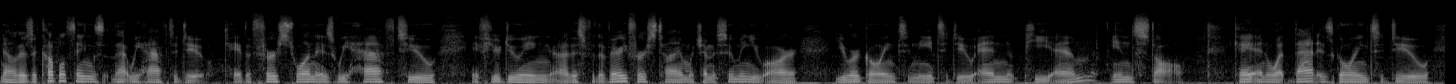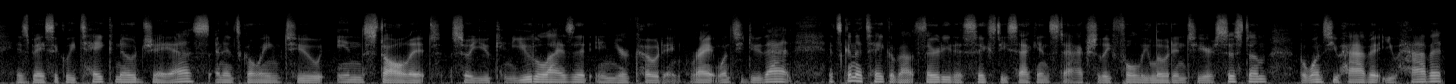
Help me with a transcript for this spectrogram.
Now there's a couple things that we have to do. Okay, the first one is we have to, if you're doing uh, this for the very first time, which I'm assuming you are, you are going to need to do npm install. Okay, and what that is going to do is basically take Node.js and it's going to install it so you can utilize it in your coding, right? Once you do that, it's going to take about 30 to 60 seconds to actually fully load into your system, but once you have it, you have it,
